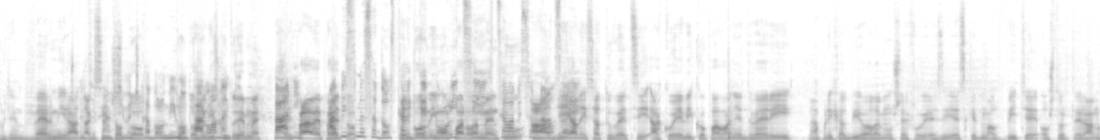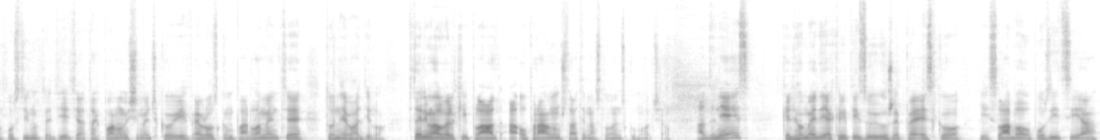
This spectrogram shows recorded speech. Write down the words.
Budem veľmi rád, ak si pán toto, Šimečka bol mimo toto parlamentu. Páni, práve preto, aby sme sa dostali k tej mimo policii, chcela by som a naozaj... diali sa tu veci, ako je vykopávanie dverí, napríklad bývalému šéfovi SIS, keď mal v byte o 4 ráno postihnuté dieťa, tak pánovi Šimečkovi v Európskom parlamente to nevadilo. Vtedy mal veľký plát a o právnom štáte na Slovensku mlčal. A dnes, keď ho médiá kritizujú, že PSK je slabá opozícia,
